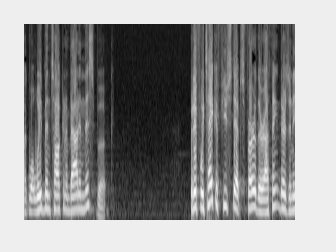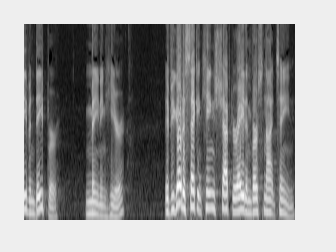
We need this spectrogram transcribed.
like what we've been talking about in this book. But if we take a few steps further, I think there's an even deeper meaning here. If you go to 2 Kings chapter 8 and verse 19,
